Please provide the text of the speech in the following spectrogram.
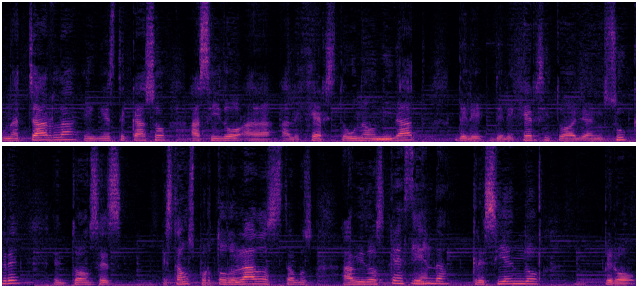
una charla, en este caso ha sido al ejército, una unidad del, del ejército allá en Sucre, entonces estamos por todos lados, estamos ávidos. Creciendo. creciendo, pero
